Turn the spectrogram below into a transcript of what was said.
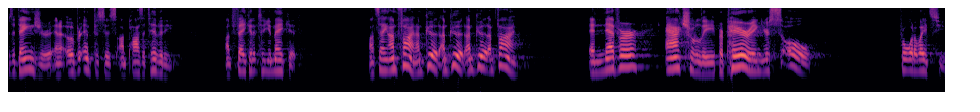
There's a danger and an overemphasis on positivity, on faking it till you make it, on saying, I'm fine, I'm good, I'm good, I'm good, I'm fine, and never actually preparing your soul for what awaits you.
